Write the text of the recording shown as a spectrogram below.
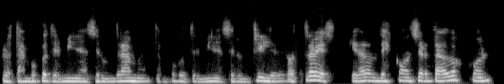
pero tampoco termina de ser un drama, tampoco termina de ser un thriller. Otra vez, quedaron desconcertados con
